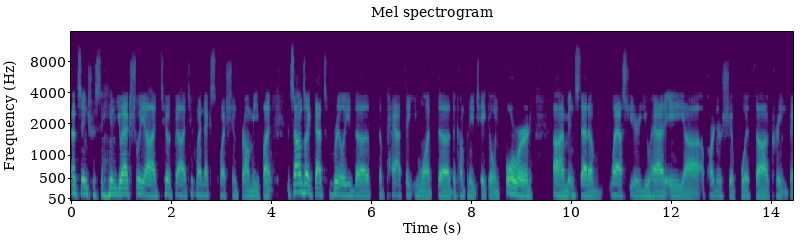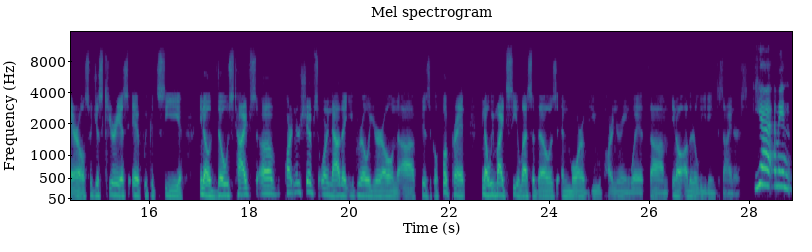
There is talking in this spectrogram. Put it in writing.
That's interesting and you actually uh, took uh, took my next question from me but it sounds like that's really the the path that you want the the company to take going forward um, instead of last year you had a uh, a partnership with uh, Crate and Barrel. So just curious if we could see you know those types of partnerships, or now that you grow your own uh, physical footprint, you know we might see less of those and more of you partnering with um, you know other leading designers. Yeah, I mean,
